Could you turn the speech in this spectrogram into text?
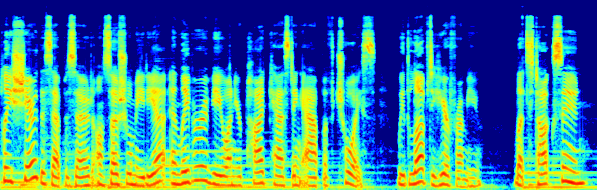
please share this episode on social media and leave a review on your podcasting app of choice. We'd love to hear from you. Let's talk soon.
